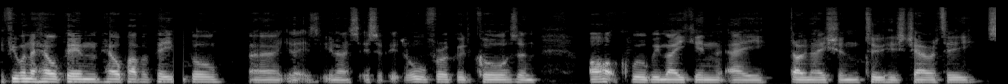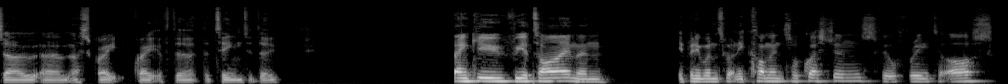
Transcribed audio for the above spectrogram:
if you want to help him, help other people, uh, it's, you know, it's, it's, it's all for a good cause, and ARK will be making a donation to his charity. So um, that's great, great of the the team to do. Thank you for your time, and if anyone's got any comments or questions, feel free to ask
